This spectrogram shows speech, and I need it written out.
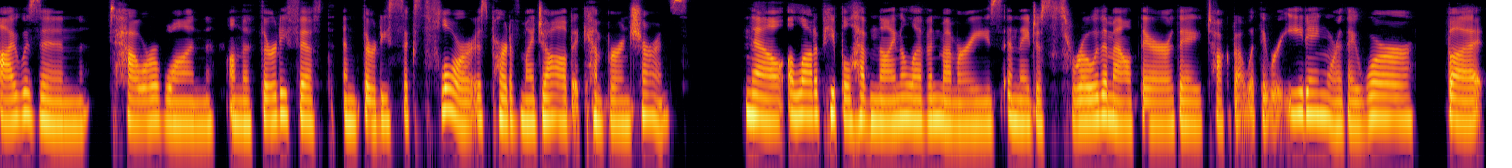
I was in Tower One on the 35th and 36th floor as part of my job at Kemper Insurance. Now, a lot of people have 9 11 memories and they just throw them out there. They talk about what they were eating, where they were. But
